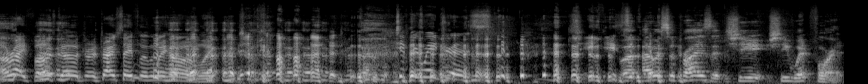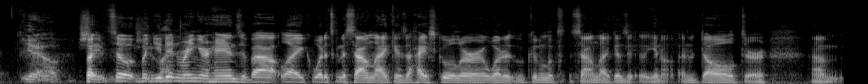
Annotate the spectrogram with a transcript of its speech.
all right, folks, go dri- drive safely on the way home. Like, Tip your waitress. But I was surprised that she she went for it. You know. She- but so, but you didn't it. wring your hands about like what it's going to sound like as a high schooler, or what it's going to look sound like as you know an adult, or um,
